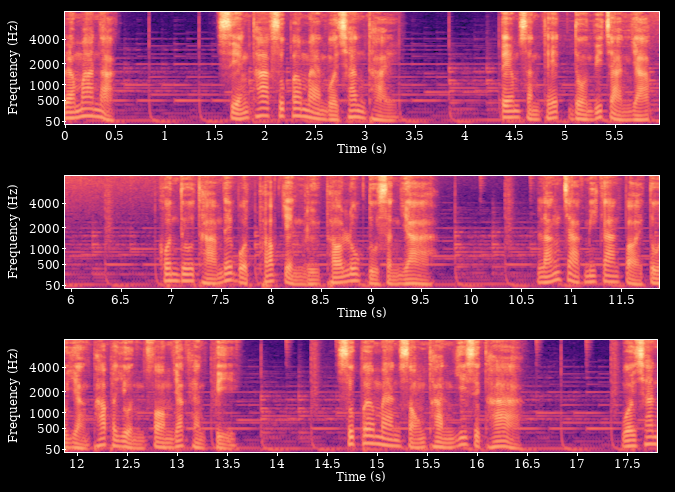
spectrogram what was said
ดราม่าหนัก เสียงภาคซูเปอร์แมนเวอร์ชั่นไทย เต็มสันเทศโดนวิจารณ์ยับ คนดูถามได้บทเพราะเก่งหรือเพราะลูกดูสัญญา หลังจากมีการปล่อยตัวอย่างภาพยนตร์ฟอร์มยักษ์แห่งปีซูเปอร์แมน 2025 เวอร์ชั่น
